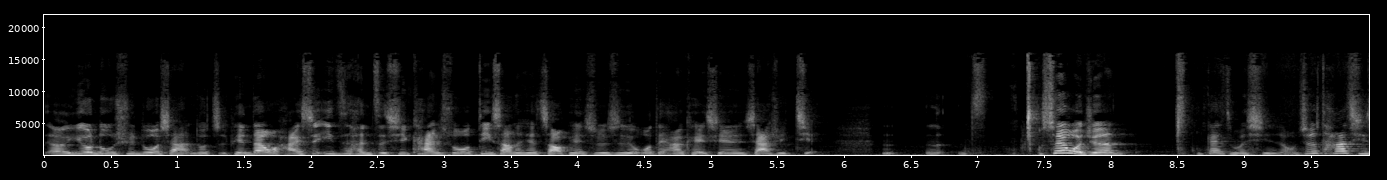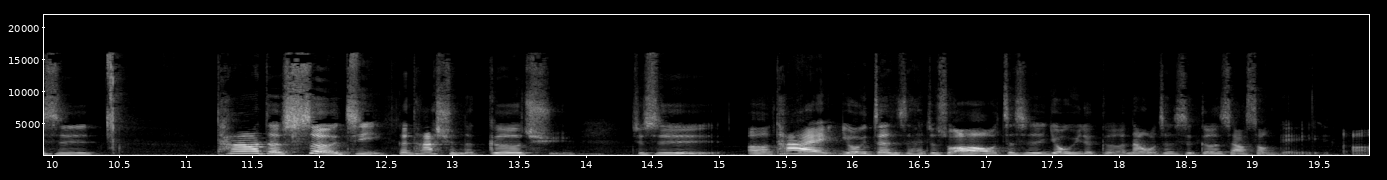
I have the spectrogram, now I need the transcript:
呃又陆续落下很多纸片，但我还是一直很仔细看，说地上那些照片是不是我等下可以先下去捡。那所以我觉得该怎么形容，就是他其实他的设计跟他选的歌曲，就是呃他还有一阵子他就说哦，这是忧郁的歌，那我这是歌是要送给。呃，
